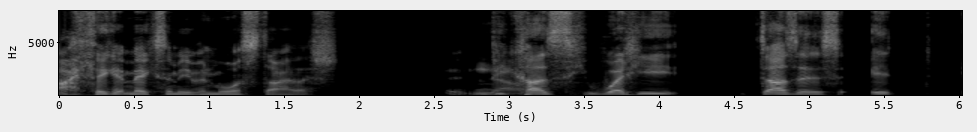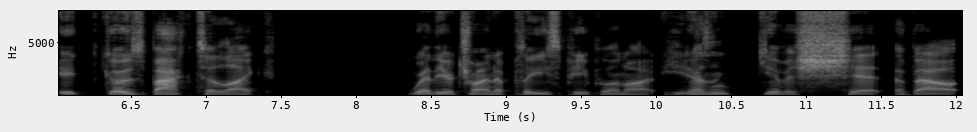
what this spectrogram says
I think it makes him even more stylish. No. because what he does is it it goes back to like whether you're trying to please people or not. He doesn't give a shit about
